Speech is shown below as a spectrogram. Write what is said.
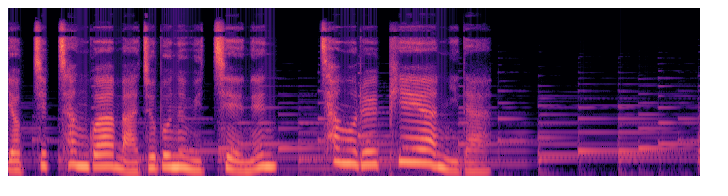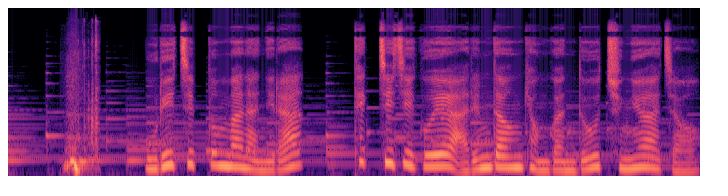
옆집 창과 마주보는 위치에는 창호를 피해야 합니다. 우리 집뿐만 아니라 택지 지구의 아름다운 경관도 중요하죠.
